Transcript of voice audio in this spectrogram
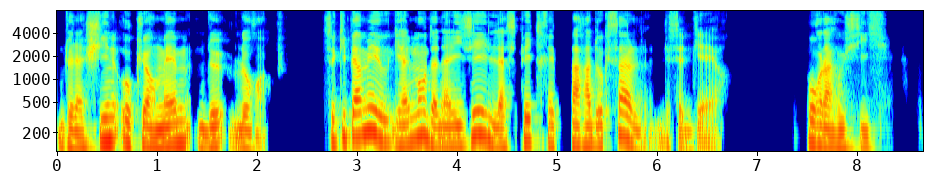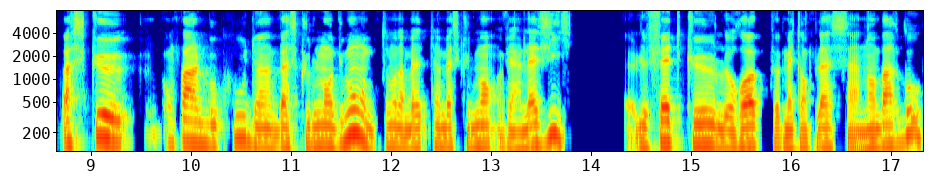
de la Chine au cœur même de l'Europe. Ce qui permet également d'analyser l'aspect très paradoxal de cette guerre pour la Russie. Parce que on parle beaucoup d'un basculement du monde, d'un ba- d'un basculement vers l'Asie. Le fait que l'Europe mette en place un embargo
